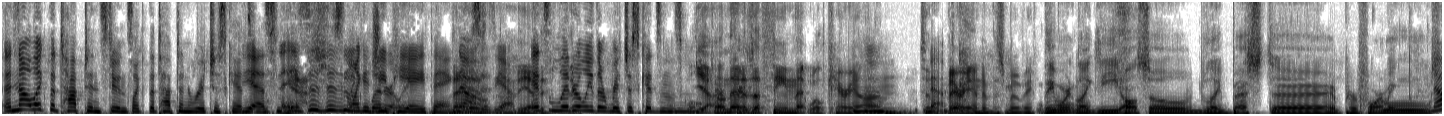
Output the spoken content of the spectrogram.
and not like the top ten students, like the top ten richest kids. Yes, in the n- Yes. it's- this isn't like, Like, a literally. GPA thing. That this is- is yeah. yeah, it's the- literally the richest kids in the school. Yeah, and that is a theme that will carry on to Yeah. the very end of this movie. They weren't like the also like best uh, performing No.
